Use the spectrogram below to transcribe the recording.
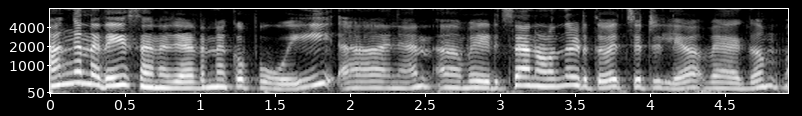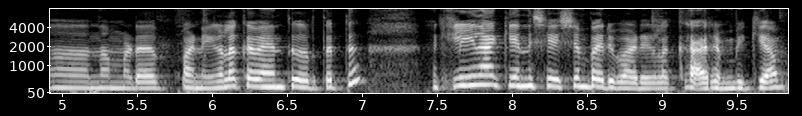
അങ്ങനെ ദേ സനചേട്ടനൊക്കെ പോയി. ഞാൻ മേടിച്ച സാധനങ്ങളൊന്നും എടുത്തു വെച്ചിട്ടില്ല. വേഗം നമ്മുടെ പണികളൊക്കെ വേഗം തീർത്തിട്ട് ക്ലീൻ ആക്കിയതിന് ശേഷം പരിപാടികളൊക്കെ ആരംഭിക്കാം.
